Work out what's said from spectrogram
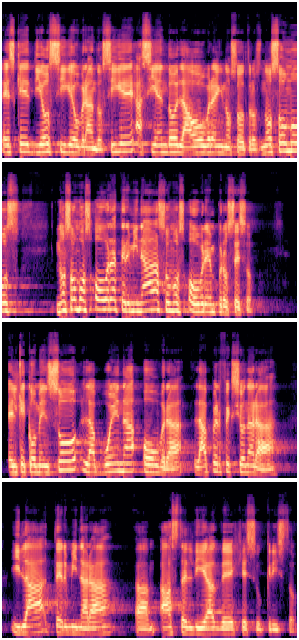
es que Dios sigue obrando, sigue haciendo la obra en nosotros. No somos, no somos obra terminada, somos obra en proceso. El que comenzó la buena obra la perfeccionará y la terminará um, hasta el día de Jesucristo.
